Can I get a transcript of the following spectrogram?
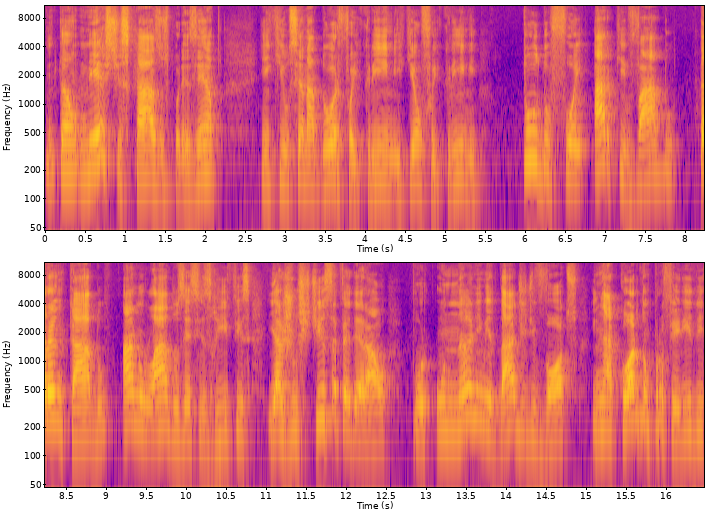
Então, nestes casos, por exemplo, em que o senador foi crime que eu fui crime, tudo foi arquivado, trancado, anulados esses rifes e a Justiça Federal, por unanimidade de votos, em acórdão proferido e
